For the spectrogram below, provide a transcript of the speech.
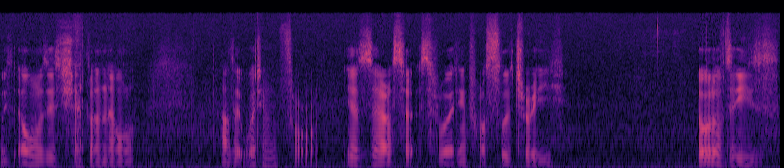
With all this shackle and all? Are they waiting for... Yes, they're waiting for solitary. All of these.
